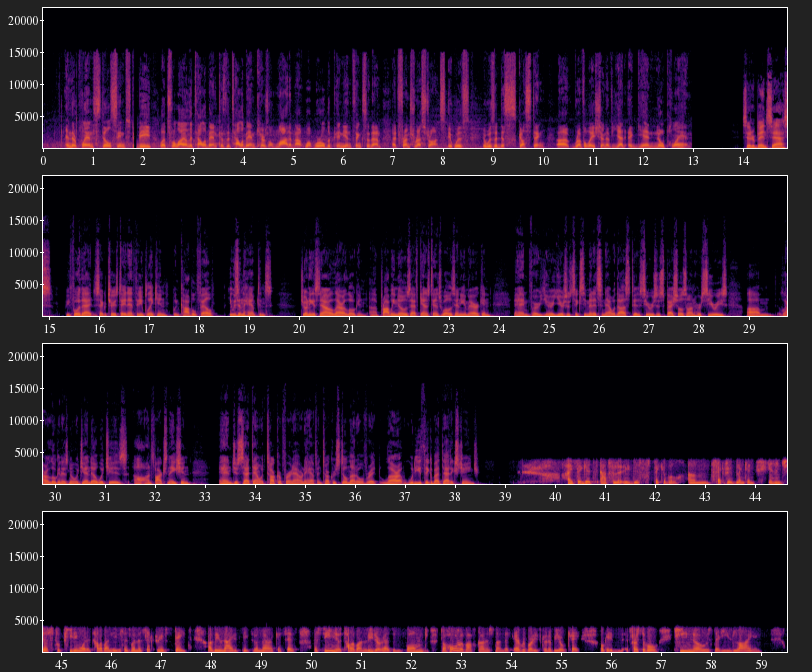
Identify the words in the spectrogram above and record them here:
And their plan still seems to be let's rely on the Taliban because the Taliban cares a lot about what world opinion thinks of them at French restaurants. It was, it was a disgusting uh, revelation of yet again no plan. Senator Ben Sasse, before that, Secretary of State Antony Blinken, when Kabul fell, he was in the Hamptons. Joining us now, Lara Logan, uh, probably knows Afghanistan as well as any American. And for her years with 60 Minutes and now with us, did a series of specials on her series. Um, Lara Logan has no agenda, which is uh, on Fox Nation, and just sat down with Tucker for an hour and a half, and Tucker's still not over it. Lara, what do you think about that exchange? I think it's absolutely despicable. Um, Secretary Blinken isn't just repeating what a Taliban leader says. When the Secretary of State of the United States of America says a senior Taliban leader has informed the whole of Afghanistan that everybody's going to be okay. Okay, first of all, he knows that he's lying.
